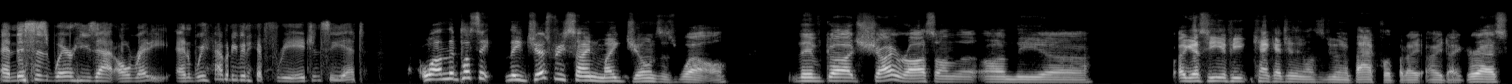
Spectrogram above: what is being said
and this is where he's at already. And we haven't even hit free agency yet. Well, and then plus they, they just re-signed Mike Jones as well. They've got Shai Ross on the on the uh I guess he if he can't catch anything else is doing a backflip, but I, I digress.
